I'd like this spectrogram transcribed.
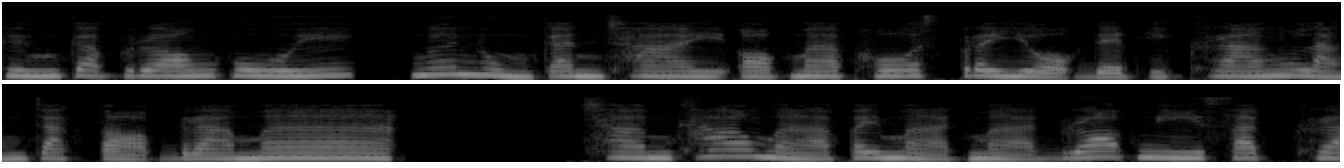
ถึงกับร้องอุ้ยเมื่อหนุ่มกัญชัยออกมาโพสต์ประโยคเด็ดอีกครั้งหลังจากตอบดราม่า ชามข้าวหมาไปหมาดหมาดรอบนี้ซัดใคร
